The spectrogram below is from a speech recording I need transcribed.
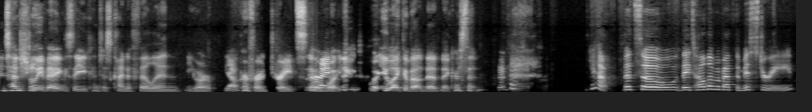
intentionally vague so you can just kind of fill in your yeah. preferred traits of right. what you what you like about Ned Nickerson. yeah, but so they tell them about the mystery,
